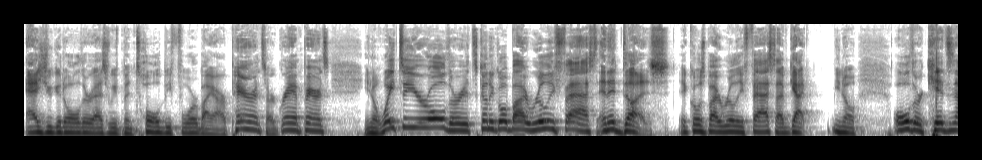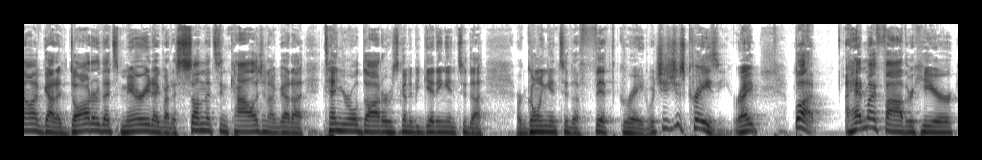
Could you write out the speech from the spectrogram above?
as you get older, as we've been told before by our parents, our grandparents, you know, wait till you're older. It's going to go by really fast. And it does. It goes by really fast. I've got, you know, older kids now. I've got a daughter that's married. I've got a son that's in college, and I've got a 10 year old daughter who's going to be getting into the, or going into the fifth grade, which is just crazy, right? But I had my father here,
